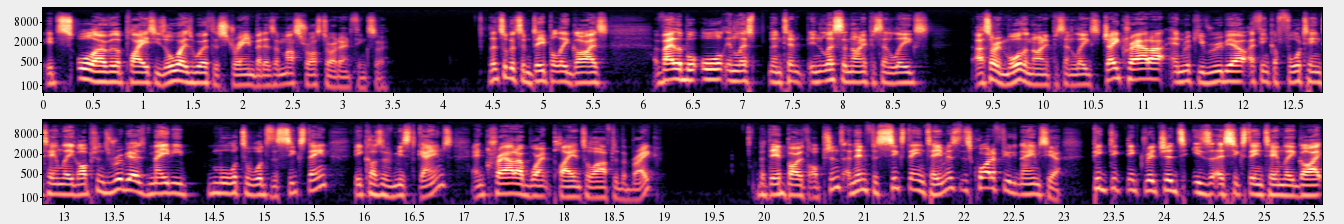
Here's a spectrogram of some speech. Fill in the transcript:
It's all over the place. He's always worth a stream, but as a must roster, I don't think so. Let's look at some deeper league guys available all in less than 10, in less than 90% of leagues. Uh, sorry, more than 90% of leagues. Jae Crowder and Ricky Rubio, I think, are 14 team league options. Rubio's maybe more towards the 16 because of missed games, and Crowder won't play until after the break. But they're both options. And then for 16 teamers, there's quite a few names here. Big Dick Nick Richards is a 16 team league guy,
